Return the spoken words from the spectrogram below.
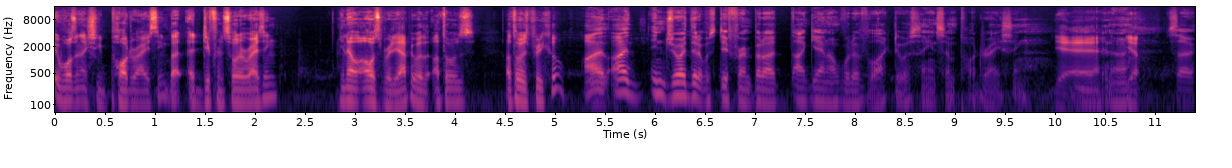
it wasn't actually pod racing, but a different sort of racing. You know, I was pretty happy with it. I thought it was, I thought it was pretty cool. I, I enjoyed that it was different, but I again I would have liked to have seen some pod racing. Yeah. You know. Yep. So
